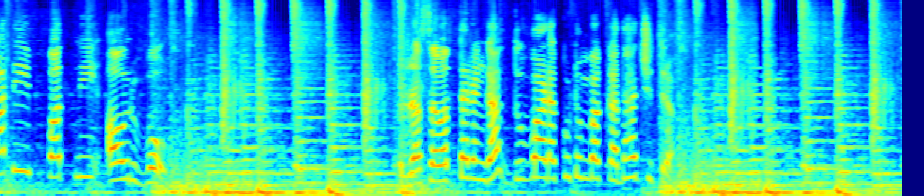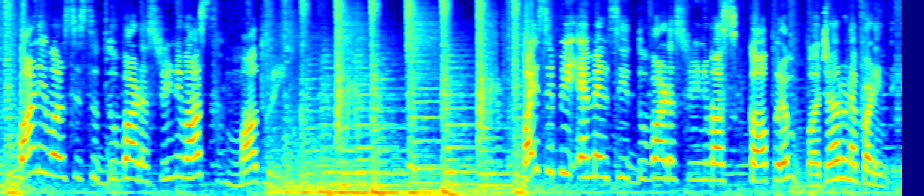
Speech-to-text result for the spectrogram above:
పతి పత్ని ఔర్ వో. రసవత్తరంగా దువ్వాడ కుటుంబ కథా చిత్రం. వాణి వర్సెస్ దువ్వాడ శ్రీనివాస్ మాధురి. వైసీపీ ఎమ్మెల్సీ దువ్వాడ శ్రీనివాస్ కాపురం బజారున పడింది.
